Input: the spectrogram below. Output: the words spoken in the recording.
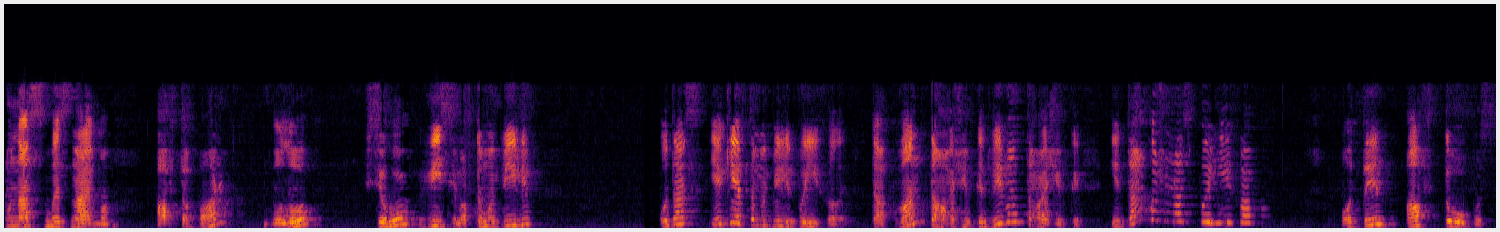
У нас, ми знаємо, автопарк було всього 8 автомобілів. У нас які автомобілі поїхали? Так, вантажівки, дві вантажівки. І також у нас поїхав один автобус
